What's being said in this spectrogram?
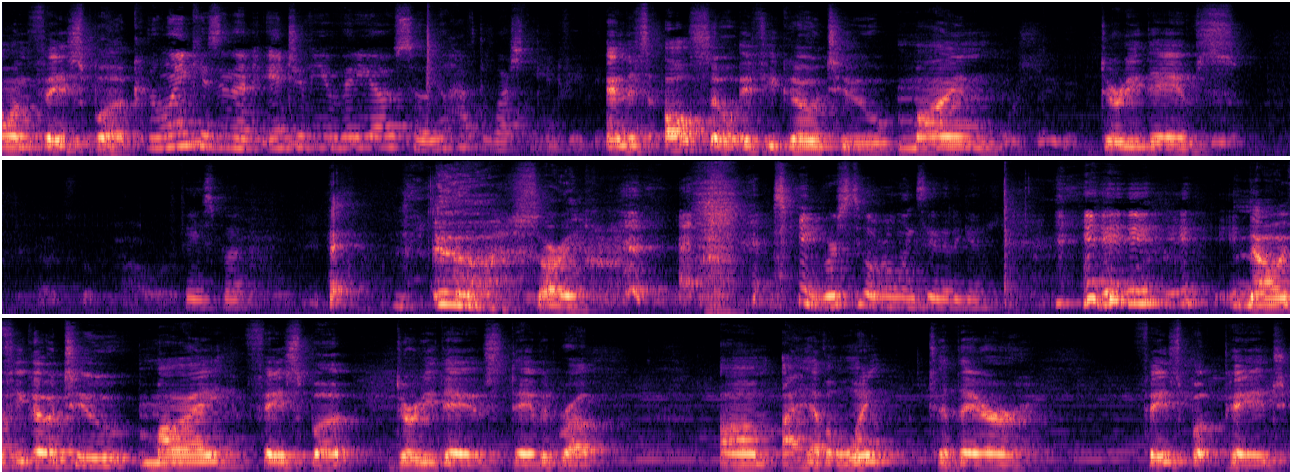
on Facebook, The link is in the interview video, so you'll have to watch the interview video. and it's also if you go to mine, Dirty Dave's. Facebook. Sorry. We're still rolling, say that again. Now, if you go to my Facebook, Dirty Dave's, David Rupp, um, I have a link to their Facebook page,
